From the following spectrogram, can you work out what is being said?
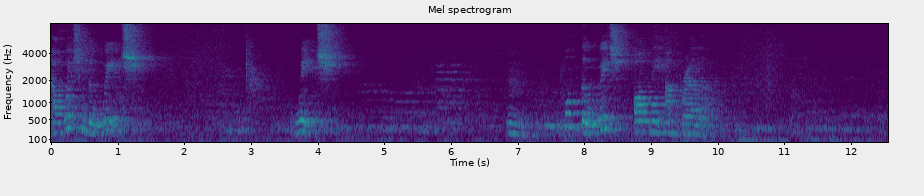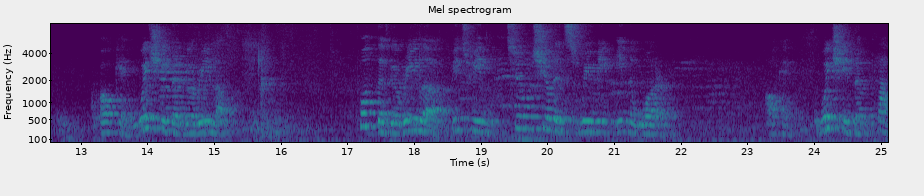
Now, which is the witch? Witch. Mm. Put the witch on the umbrella. Okay, which is the gorilla? Put the gorilla between two children swimming in the water. Okay, which is the plum?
